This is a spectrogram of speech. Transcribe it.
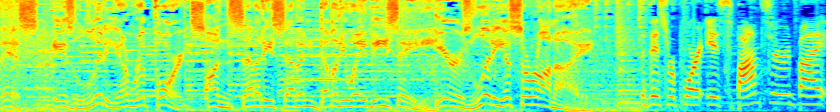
This is Lidia Reports on 77 WABC. Here's Lidia Serrani. This report is sponsored by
